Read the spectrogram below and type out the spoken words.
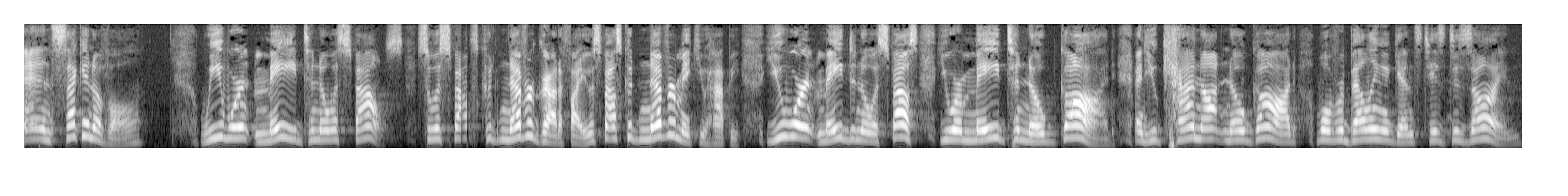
And second of all, we weren't made to know a spouse. So a spouse could never gratify you. A spouse could never make you happy. You weren't made to know a spouse. You were made to know God. And you cannot know God while rebelling against his design.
